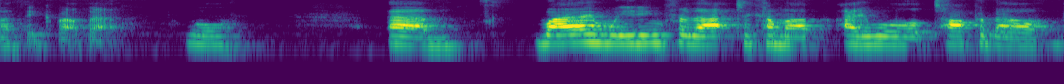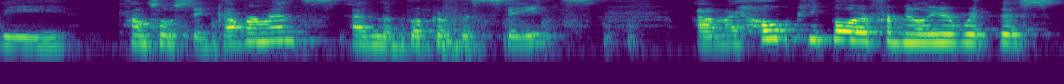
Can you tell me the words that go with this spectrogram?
Gonna think about that. Well, um, while I'm waiting for that to come up, I will talk about the Council of State Governments and the Book of the States. Um, I hope people are familiar with this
